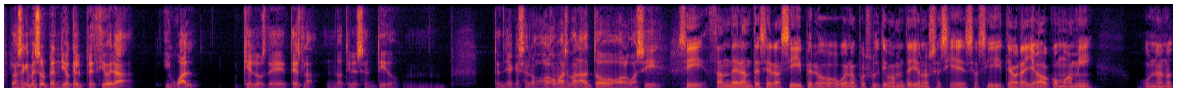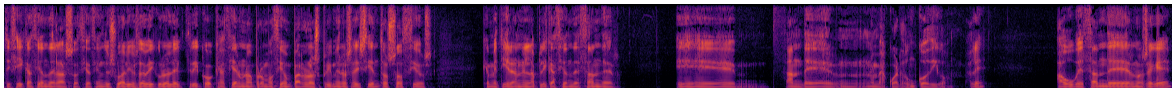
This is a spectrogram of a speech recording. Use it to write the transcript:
Lo que pasa es que me sorprendió que el precio era igual que los de Tesla. No tiene sentido. Tendría que ser algo más barato o algo así. Sí, Thunder antes era así, pero bueno, pues últimamente yo no sé si es así. Te habrá llegado como a mí una notificación de la Asociación de Usuarios de Vehículo Eléctrico que hacían una promoción para los primeros 600 socios que metieran en la aplicación de Thunder. Eh, Thunder, no me acuerdo, un código, ¿vale? AV Thunder, no sé qué,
